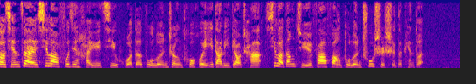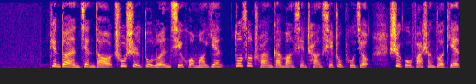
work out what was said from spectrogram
早前在希腊附近海域起火的渡轮正拖回意大利调查。希腊当局发放渡轮出事时的片段。片段见到出事渡轮起火冒烟，多艘船赶往现场协助扑救。事故发生多天，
